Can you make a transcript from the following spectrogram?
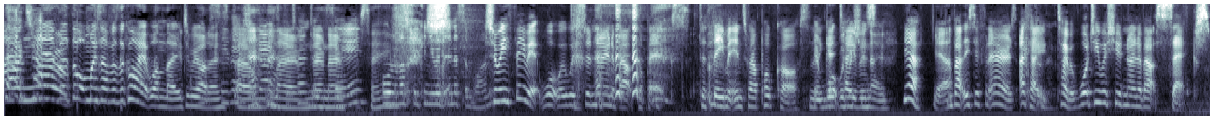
Yes. I've never thought of myself as the quiet one, though. To be honest, See, there she Um, goes, no, pretending, no, no. see? See? All of us thinking you were the innocent one. Should we theme it what we wish to have known about topics to theme it into our podcast and then get what we Tova's known. yeah Yeah. about these different areas? Okay, Tova, what do you wish you'd known about sex?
